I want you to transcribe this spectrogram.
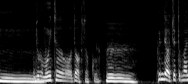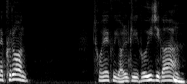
음. 누가 모니터도 없었고 음. 근데 어쨌든 간에 그런 저의 그 열기, 그 의지가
